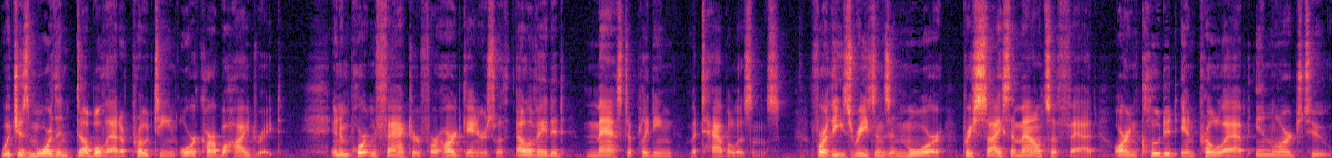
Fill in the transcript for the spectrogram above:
which is more than double that of protein or carbohydrate, an important factor for hard gainers with elevated mass depleting metabolisms. For these reasons and more, precise amounts of fat are included in ProLab N-Large 2.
